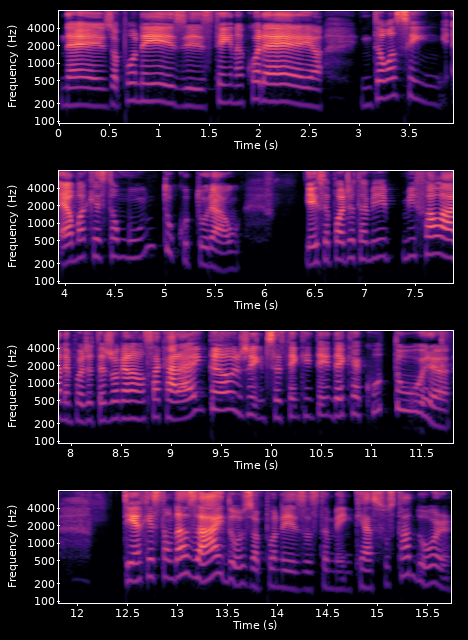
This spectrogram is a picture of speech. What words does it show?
né? Japoneses, tem na Coreia. Então, assim, é uma questão muito cultural. E aí você pode até me, me falar, né? Pode até jogar na nossa cara. Ah, então, gente, vocês têm que entender que é cultura. Tem a questão das idols japonesas também, que é assustador.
